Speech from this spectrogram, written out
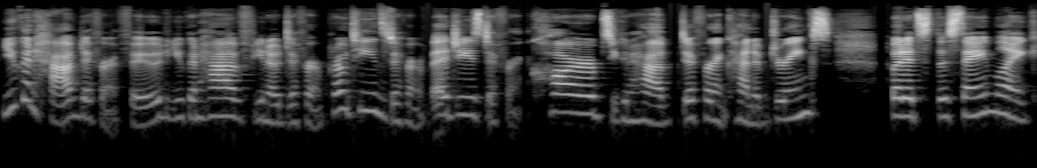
You can have different food. You can have, you know, different proteins, different veggies, different carbs. You can have different kind of drinks, but it's the same like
